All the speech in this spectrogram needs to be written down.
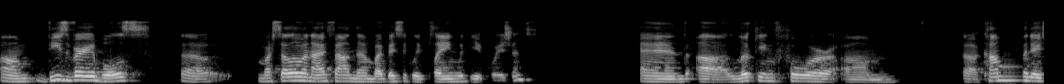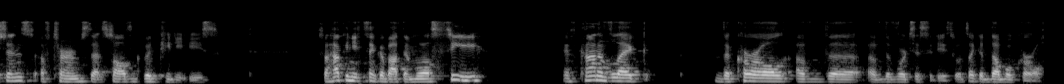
Um, these variables, uh, Marcelo and I found them by basically playing with the equations and uh, looking for um, uh, combinations of terms that solve good PDEs. So how can you think about them? Well, C is kind of like the curl of the of the vorticity. So it's like a double curl.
